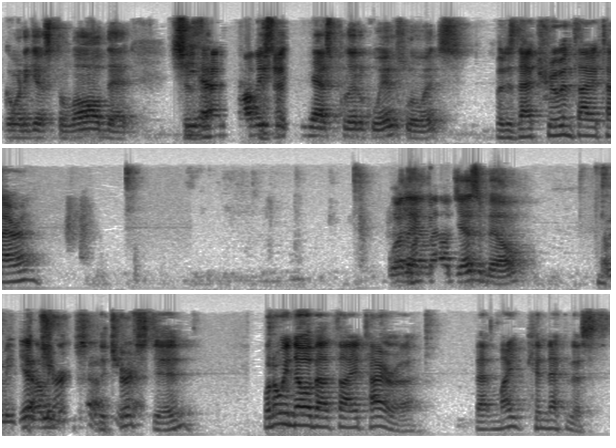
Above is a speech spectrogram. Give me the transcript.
going against the law that she has. that- obviously, she has political influence. But is that true in Thyatira? Well, they allowed Jezebel. I mean, yeah, I the, mean, church, yeah. the church did. What do we know about Thyatira that might connect this?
